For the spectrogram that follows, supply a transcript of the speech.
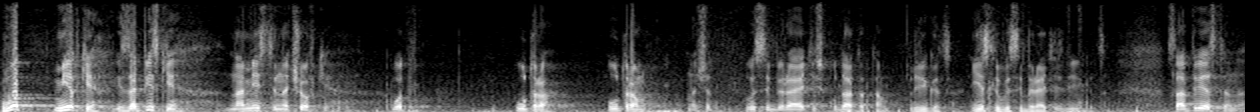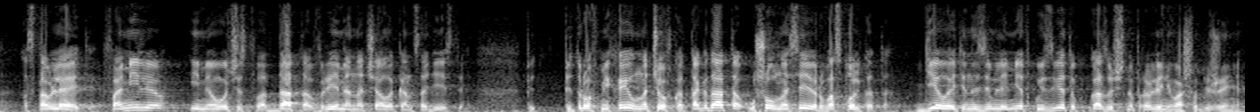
Вот метки и записки на месте ночевки. Вот утро, утром, значит, вы собираетесь куда-то там двигаться, если вы собираетесь двигаться. Соответственно, оставляете фамилию, имя, отчество, дата, время начала, конца действия. Петров Михаил, ночевка тогда-то, ушел на север во столько-то. Делаете на земле метку из веток, указывающую направление вашего движения.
